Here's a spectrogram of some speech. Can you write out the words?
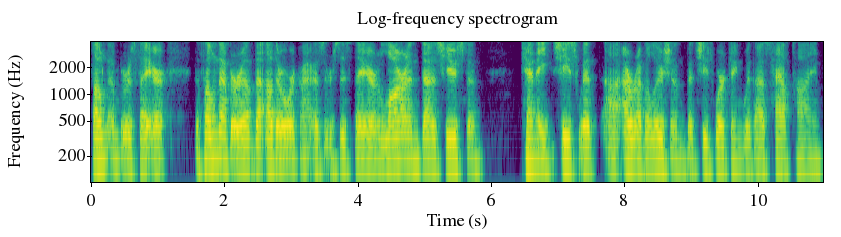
phone number is there. The phone number of the other organizers is there. Lauren does Houston. Tenny, she's with uh, our revolution, but she's working with us half time.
